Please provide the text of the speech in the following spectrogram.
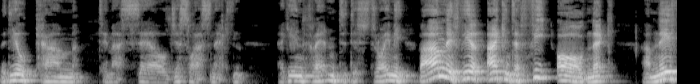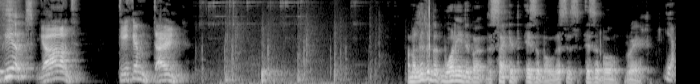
the deal came to my cell just last night and again threatened to destroy me. But I'm nae feared I can defeat old Nick. I'm nae feared. Guard, take him down. I'm a little bit worried about the second Isabel. This is Isabel Reich. Yeah.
